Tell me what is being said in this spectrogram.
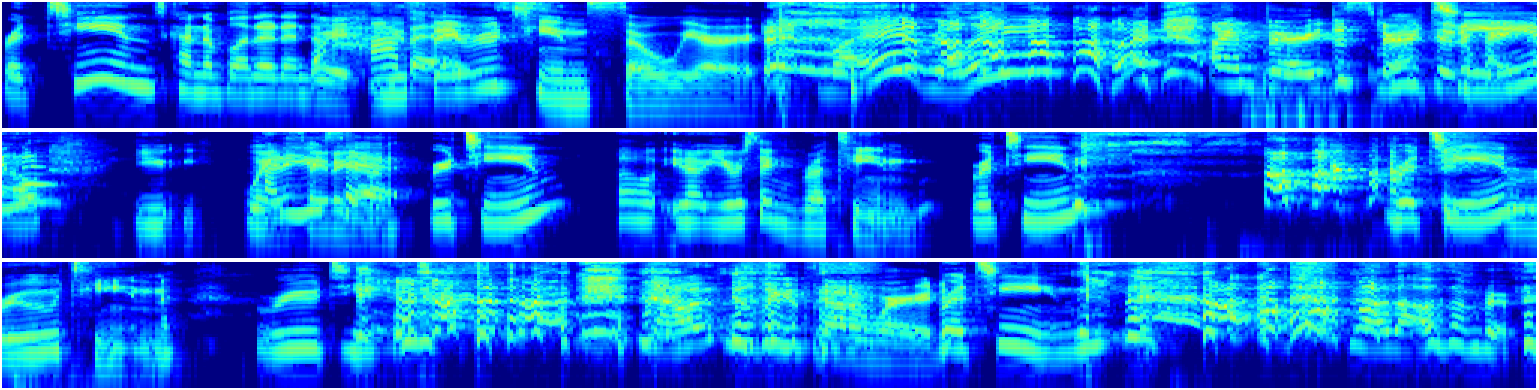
routines kind of blended into Wait, habits. You say routines so weird. What? Really? I'm very distracted routine? right now. You wait, How do you say, it, say it? Routine? Oh, you know, you were saying routine. Routine? routine? Routine. Routine. now it feels like it's not a word. Routine. no, that was on purpose.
